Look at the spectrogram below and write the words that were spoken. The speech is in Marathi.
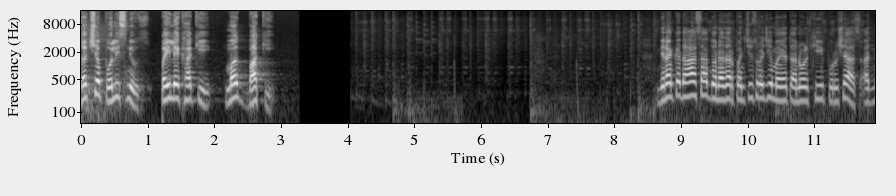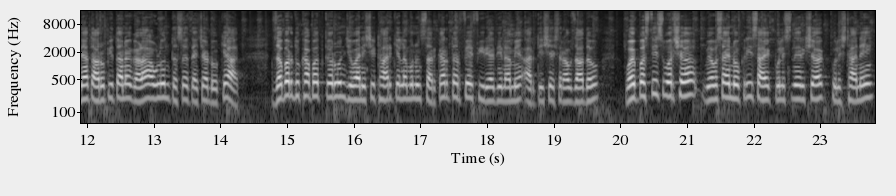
दक्ष पोलीस न्यूज पहिले खाकी मग बाकी. दिनांक दहा सात दोन हजार पंचवीस रोजी मयत अनोळखी पुरुषास अज्ञात आरोपितानं गळा आवळून तसं त्याच्या डोक्यात जबर दुखापत करून जीवानीशी ठार केलं म्हणून सरकारतर्फे फिर्यादीनामे आरती शेषराव जाधव वय पस्तीस वर्ष व्यवसाय नोकरी सहाय्यक पोलीस निरीक्षक पोलीस ठाणे.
